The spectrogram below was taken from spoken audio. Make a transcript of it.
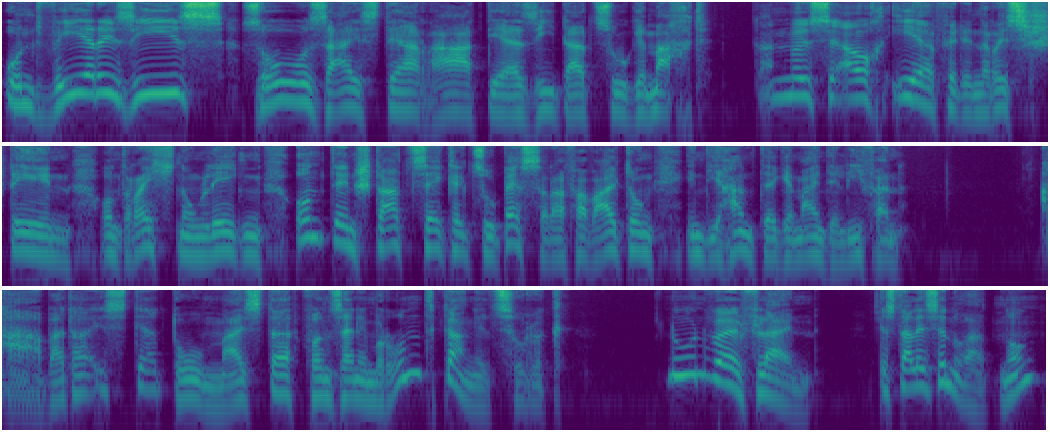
und wäre sie's, so sei's der Rat, der sie dazu gemacht dann müsse auch er für den Riss stehen und Rechnung legen und den Stadtsäckel zu besserer Verwaltung in die Hand der Gemeinde liefern. Aber da ist der Dommeister von seinem Rundgange zurück. Nun, Wölflein, ist alles in Ordnung?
